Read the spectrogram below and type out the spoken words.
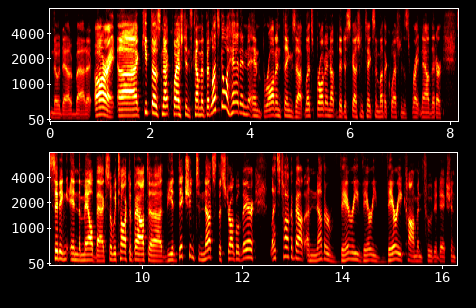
no doubt about it. All right. Uh, keep those nut questions coming, but let's go ahead and, and broaden things up. Let's broaden up the discussion, take some other questions right now that are sitting in the mailbag. So we talked about uh, the addiction to nuts, the struggle there. Let's talk about another very, very, very common food addiction.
